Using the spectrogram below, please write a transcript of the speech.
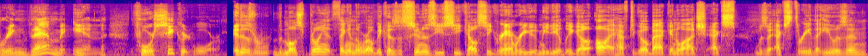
bring them in for Secret War. It is the most brilliant thing in the world because as soon as you see Kelsey Grammer, you immediately go, "Oh, I have to go back and watch X." Was it X three that he was in?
